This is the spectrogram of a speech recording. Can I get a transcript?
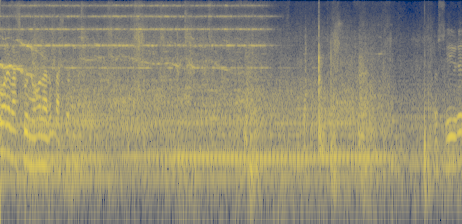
পরে বাস করব আর বাস করব না। রশি রে।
